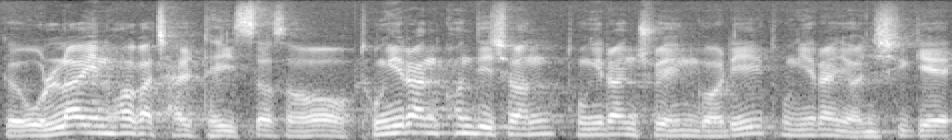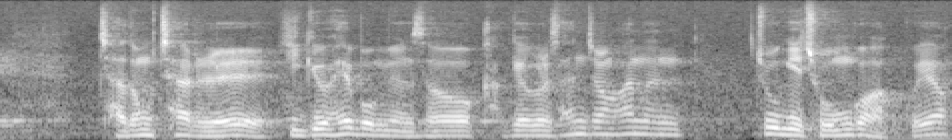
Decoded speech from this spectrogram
그 온라인화가 잘 돼 있어서 동일한 컨디션, 동일한 주행거리, 동일한 연식의 자동차를 비교해 보면서 가격을 산정하는 쪽이 좋은 것 같고요.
